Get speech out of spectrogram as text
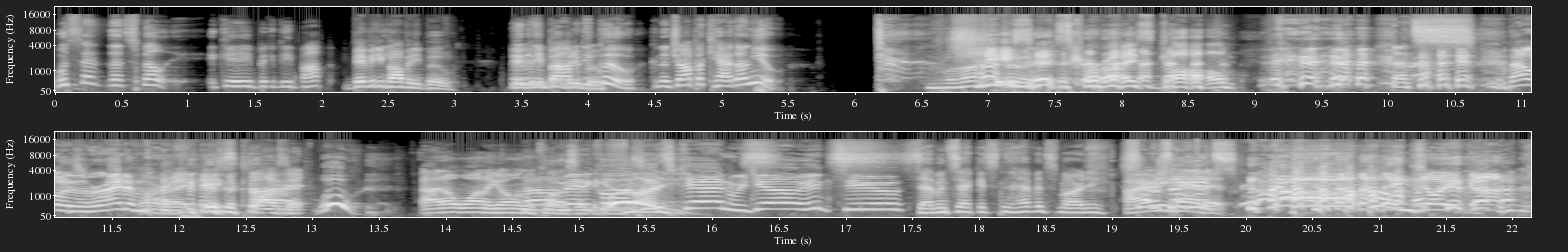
What's that? That spell? Ickity bickety bop. Bibbity bobbity boo. Bibbidi Bibbidi bobbidi boo. Gonna drop a cat on you. Jesus Christ, calm. That's. that was right in my All right, face. here's the closet. Woo! I don't want to go in the How closet many again. closets can we go into? Seven seconds in heaven, Smarty. I already had seconds. it. Enjoy it, God.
